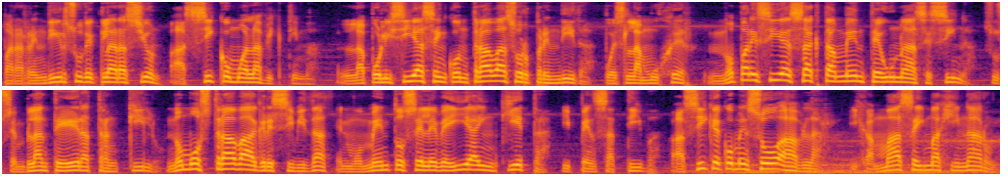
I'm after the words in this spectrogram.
para rendir su declaración, así como a la víctima. La policía se encontraba sorprendida, pues la mujer no parecía exactamente una asesina. Su semblante era tranquilo, no mostraba agresividad, en momentos se le veía inquieta y pensativa. Así que comenzó a hablar, y jamás se imaginaron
